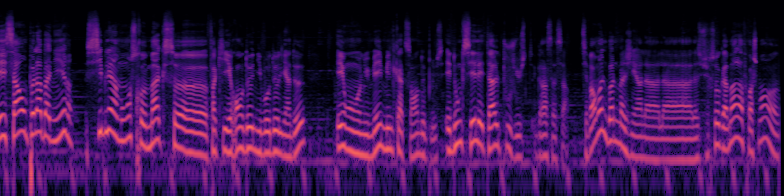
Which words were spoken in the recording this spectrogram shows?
Et ça, on peut la bannir, cibler un monstre max, euh, enfin qui rend 2, niveau 2, lien 2, et on lui met 1400 de plus. Et donc c'est létal tout juste grâce à ça. C'est vraiment une bonne magie, hein, la, la, sursaut gamma là, franchement.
